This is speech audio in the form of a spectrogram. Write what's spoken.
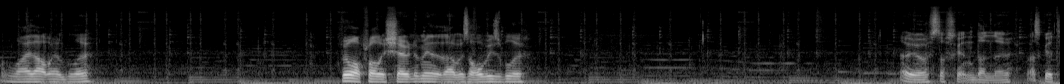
why that went blue. People are probably shouting at me that that was always blue. Oh yeah, stuff's getting done now. That's good.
